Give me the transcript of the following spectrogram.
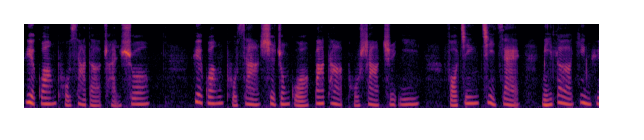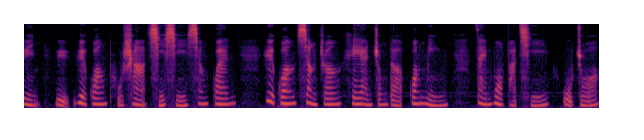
月光菩萨的传说，月光菩萨是中国八大菩萨之一，佛经记载弥勒应运。与月光菩萨息息相关。月光象征黑暗中的光明，在末法期五浊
